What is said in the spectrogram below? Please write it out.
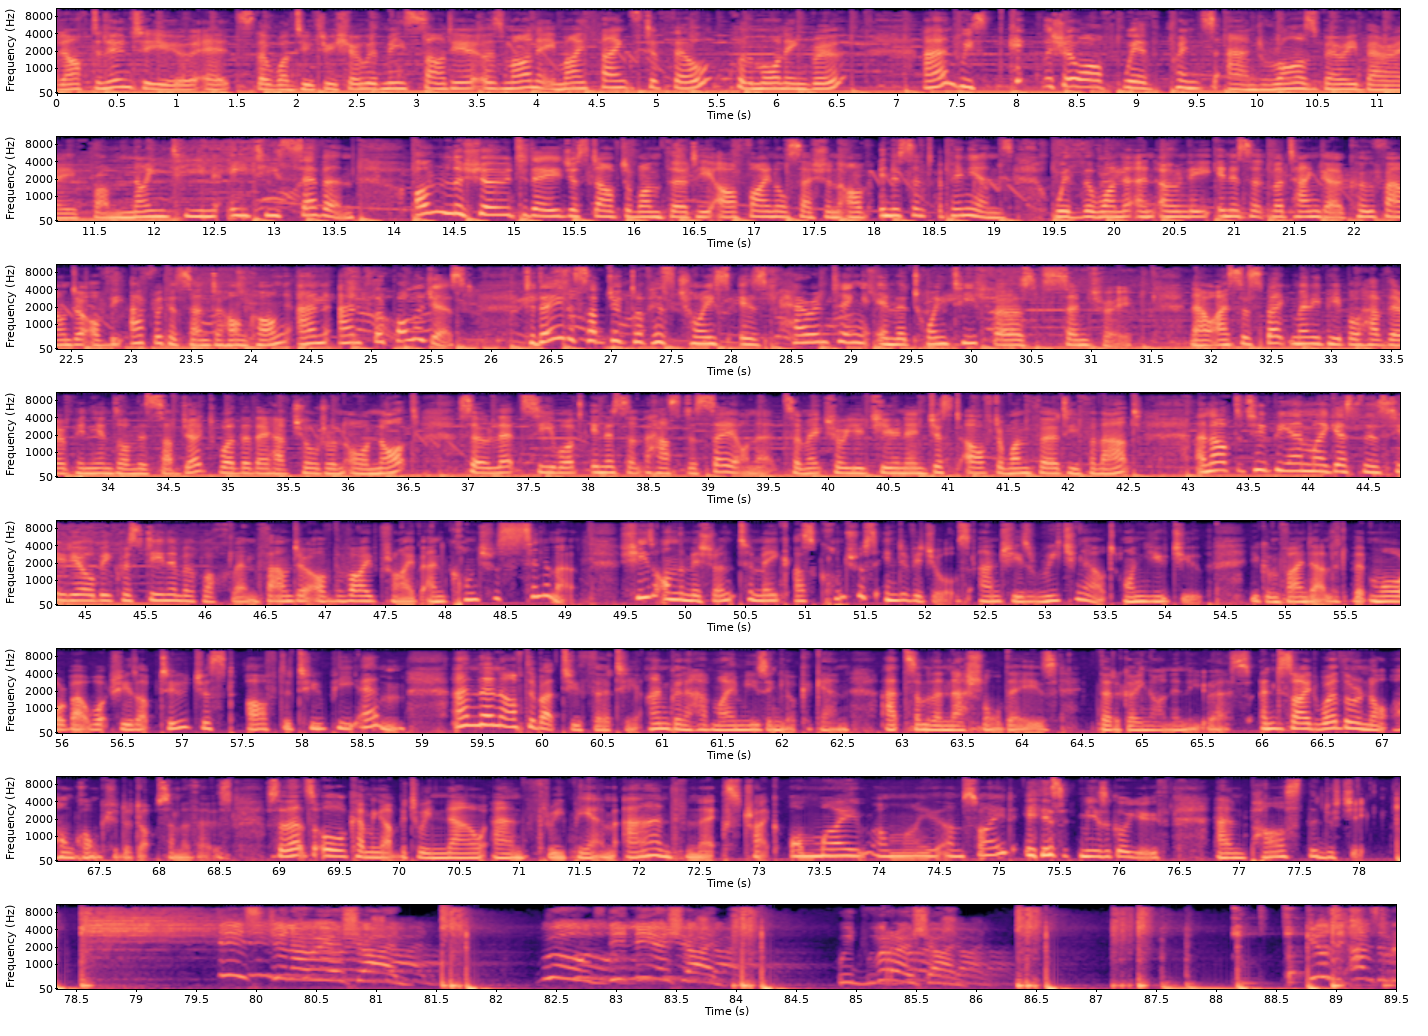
Good afternoon to you. It's the 123 show with me, Sadia Osmani. My thanks to Phil for the morning brew. And we kick the show off with Prince and Raspberry Beret from 1987. On the show today, just after 1.30, our final session of Innocent Opinions with the one and only Innocent Mutanga, co-founder of the Africa Centre Hong Kong and anthropologist. Today, the subject of his choice is parenting in the 21st century. Now, I suspect many people have their opinions on this subject, whether they have children or not. So let's see what Innocent has to say on it. So make sure you tune in just after 1.30 for that. And after 2 p.m., my guest in the studio will be Christina McLaughlin, founder of the Vibe Tribe and Conscious Cinema. She's on the mission to make us conscious individuals and she's reaching out on YouTube. You can find out a little bit more about what she's up to just after 2 p.m. And then after about 2.30, I'm going to have my amusing look again at some of the national days that are going on in the US and decide whether or not Hong Kong should adopt some of those. So that's all coming up between now and 3 p.m. And the next track on my on my um, side is Musical Youth and Pass the Duchy. This generation rules the nation with version.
